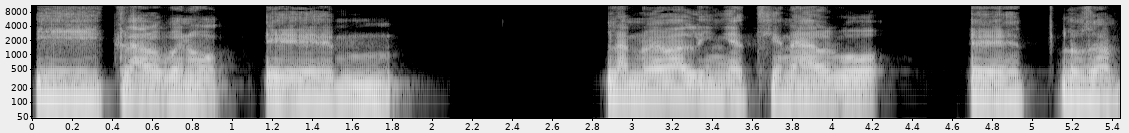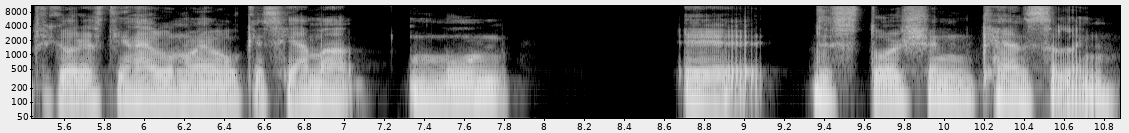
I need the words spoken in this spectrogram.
Y claro, bueno, eh, la nueva línea tiene algo, eh, los amplificadores tienen algo nuevo que se llama Moon eh, Distortion Canceling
